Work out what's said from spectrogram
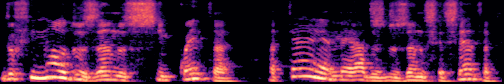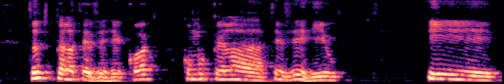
do final dos anos 50 até meados dos anos 60, tanto pela TV Record como pela TV Rio. E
